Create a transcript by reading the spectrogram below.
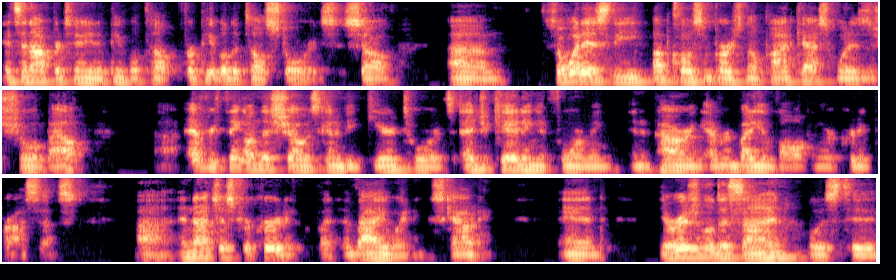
it's an opportunity to people tell for people to tell stories. So, um, so what is the Up Close and Personal podcast? What is the show about? Everything on this show is going to be geared towards educating, informing, and empowering everybody involved in the recruiting process, uh, and not just recruiting, but evaluating, scouting, and the original design was to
